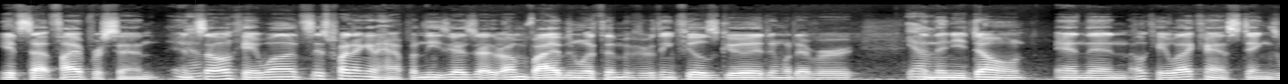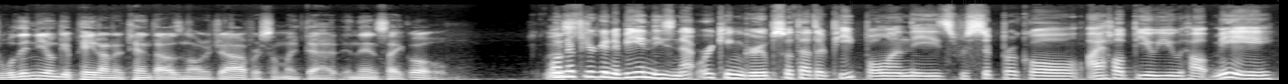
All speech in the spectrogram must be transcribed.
It's that five percent, and Yep. so okay, well, it's, it's probably not going to happen. These guys, are, I'm vibing with them if everything feels good and whatever, Yeah. and then you don't, and then okay, well, that kind of stings. Well, then you don't get paid on a ten thousand dollar job or something like that, and then it's like, oh, Well, if you're going to be in these networking groups with other people and these reciprocal, I help you, you help me,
